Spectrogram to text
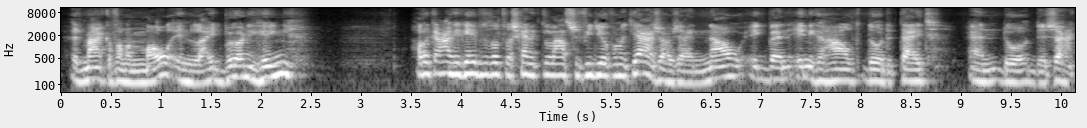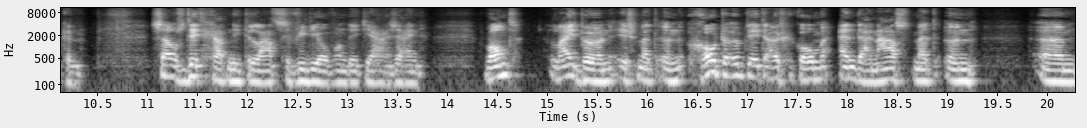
het maken van een mal in Lightburn ging, had ik aangegeven dat het waarschijnlijk de laatste video van het jaar zou zijn. Nou, ik ben ingehaald door de tijd en door de zaken. Zelfs dit gaat niet de laatste video van dit jaar zijn. Want Lightburn is met een grote update uitgekomen en daarnaast met een ehm,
